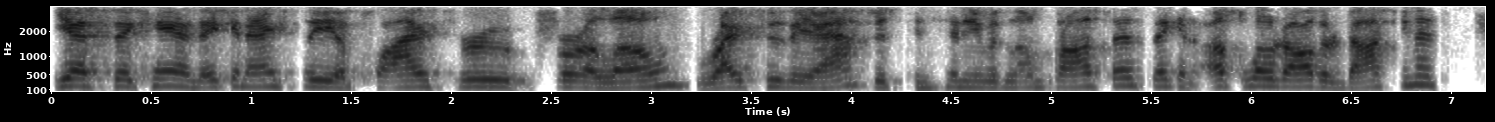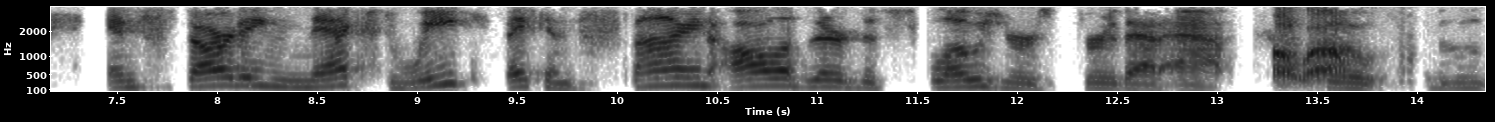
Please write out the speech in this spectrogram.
Yes, they can. They can actually apply through for a loan right through the app. Just continue with loan process. They can upload all their documents, and starting next week, they can sign all of their disclosures through that app. Oh wow! So,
